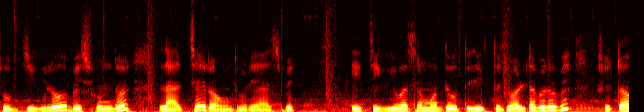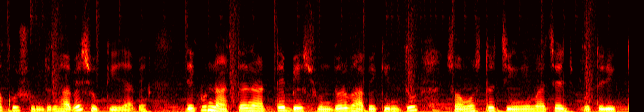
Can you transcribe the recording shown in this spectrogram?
সবজিগুলোও বেশ সুন্দর লালচে রং ধরে আসবে। এই চিংড়ি মাছের মধ্যে অতিরিক্ত জলটা বেরোবে, সেটাও খুব সুন্দরভাবে শুকিয়ে যাবে। দেখুন, নাড়তে নাড়তে বেশ সুন্দরভাবে কিন্তু সমস্ত চিংড়ি মাছের অতিরিক্ত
